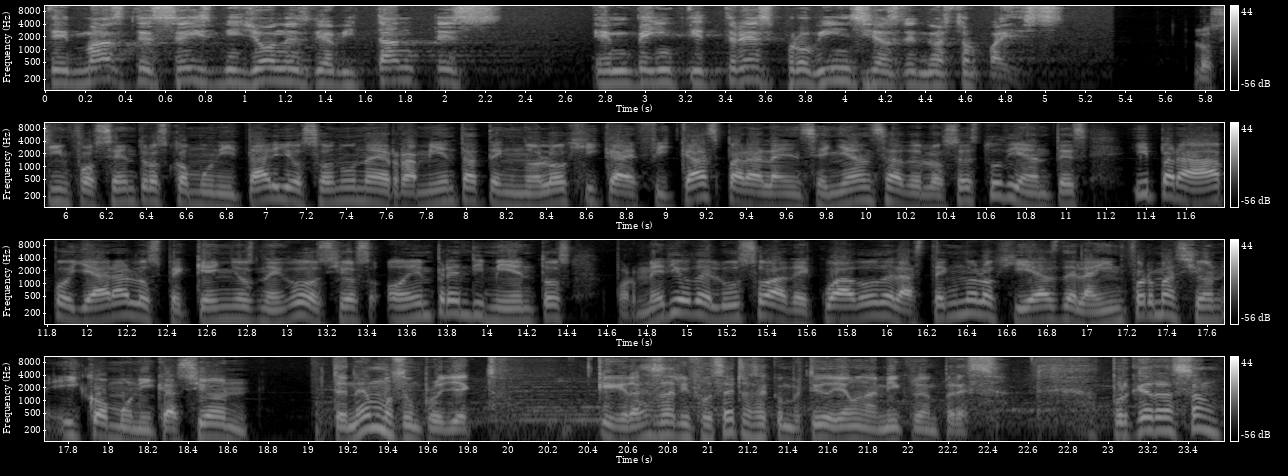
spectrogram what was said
de más de 6 millones de habitantes en 23 provincias de nuestro país. Los infocentros comunitarios son una herramienta tecnológica eficaz para la enseñanza de los estudiantes y para apoyar a los pequeños negocios o emprendimientos por medio del uso adecuado de las tecnologías de la información y comunicación. Tenemos un proyecto que gracias al Infocentro se ha convertido ya en una microempresa. ¿Por qué razón?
